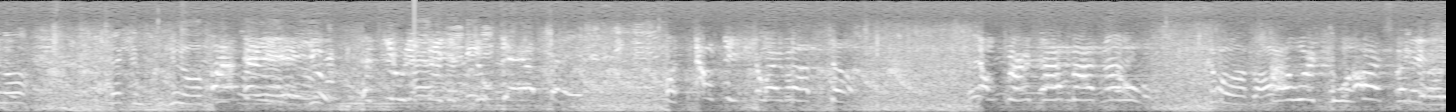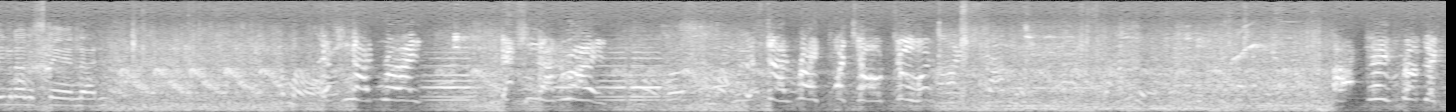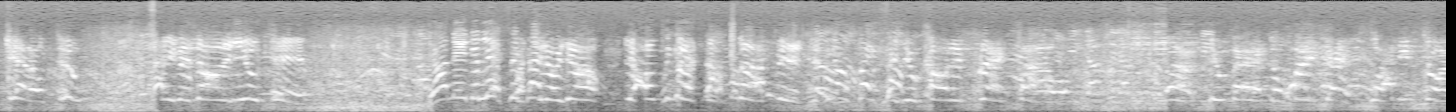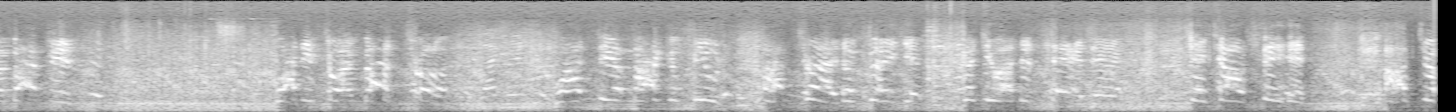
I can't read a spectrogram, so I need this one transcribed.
you know, can, you know. I can hear you. If you didn't think it's too damn bad. But don't destroy my stuff. Don't burn down my soul. Come on, Uncle. I worked too hard for People this. don't even understand nothing. Come on. It's not right. It's not right. It's not right what y'all doing. I came from the ghetto too. Same as all of you did. Y'all need to listen. But you know, y'all, y'all mess up my business. And you call it black power. Uh, you mad at the white man. Why destroy my business? Why destroy my truck? Why steal my computer? I'm trying to make it. Could you understand that? Can't y'all see it? I'm trying.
